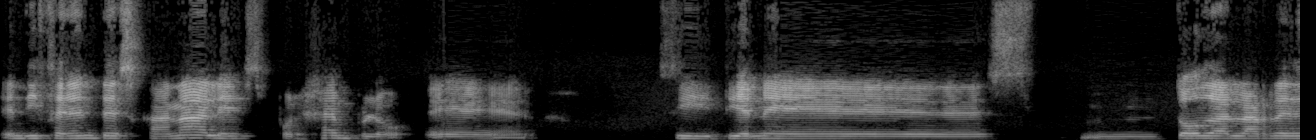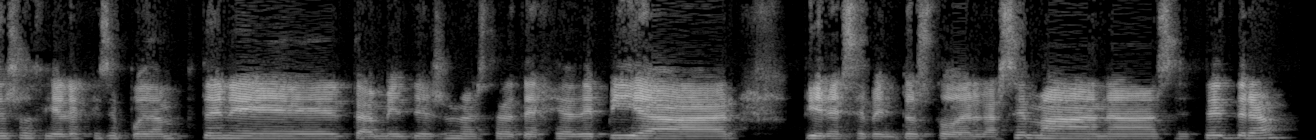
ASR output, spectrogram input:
en diferentes canales, por ejemplo, eh, si tienes mm, todas las redes sociales que se puedan tener, también tienes una estrategia de PR, tienes eventos todas las semanas, etcétera.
